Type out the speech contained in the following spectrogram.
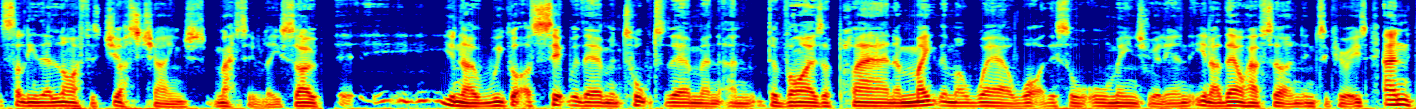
suddenly their life has just changed massively. So, you know, we've got to sit with them and talk to them and, and devise a plan and make them aware what this all, all means really. And, you know, they'll have certain insecurities. And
